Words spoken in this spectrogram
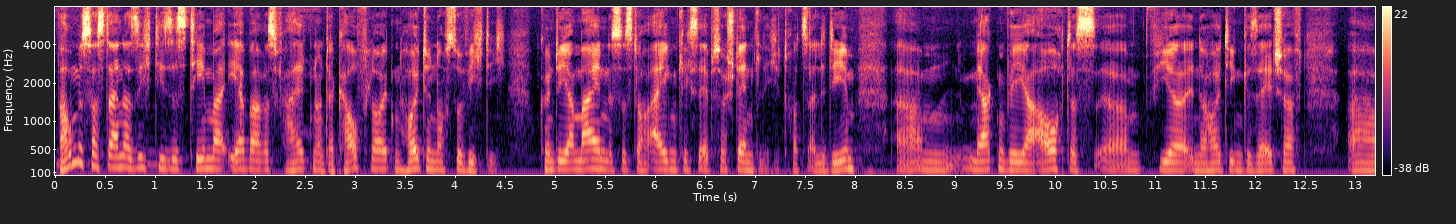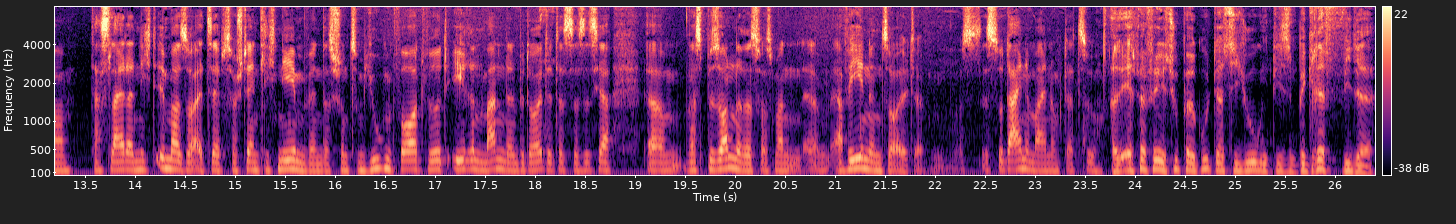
Warum ist aus deiner Sicht dieses Thema ehrbares Verhalten unter Kaufleuten heute noch so wichtig? Könnte ja meinen, es ist doch eigentlich selbstverständlich. Trotz alledem ähm, merken wir ja auch, dass ähm, wir in der heutigen Gesellschaft äh, das leider nicht immer so als selbstverständlich nehmen. Wenn das schon zum Jugendwort wird, Ehrenmann, dann bedeutet das, das ist ja ähm, was Besonderes, was man ähm, erwähnen sollte. Was ist so deine Meinung dazu? Also erstmal finde ich super gut, dass die Jugend diesen Begriff wieder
